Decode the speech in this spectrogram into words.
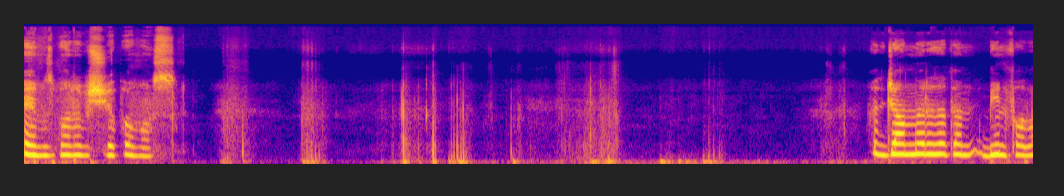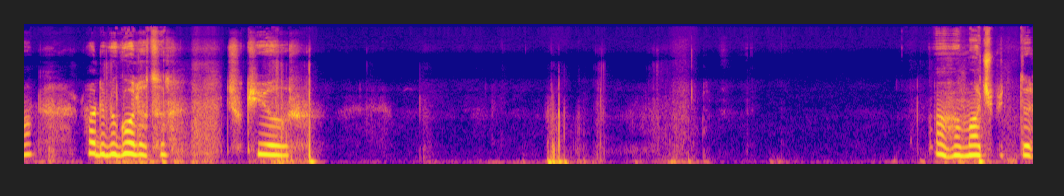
Ems bana bir şey yapamazsın. Hadi canları zaten bin falan. Hadi bir gol atın. Çok iyi olur. Aha maç bitti.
